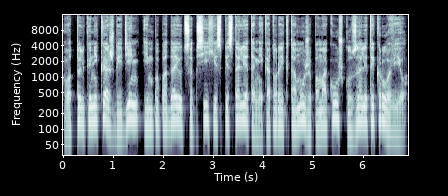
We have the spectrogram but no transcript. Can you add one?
вот только не каждый день им попадаются психи с пистолетами, которые к тому же по макушку залиты кровью.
